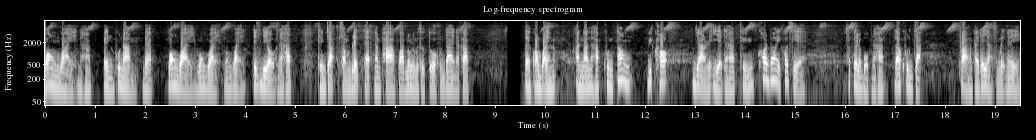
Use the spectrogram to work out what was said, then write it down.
ว่องไวนะครับ เป็นผู้นำแบบว่องไวว่องไวว่องไวนิดเดียวนะครับ ถึงจะสำเร็จและนำพาความรุ่งเรืองมาสู่ตัวคุณได้นะครับ แต่ความไว อันนั้นนะครับ คุณต้องวิเคราะห์อย่างละเอียดนะครับ ถึงข้อด้อยข้อเสียให้เป็นระบบนะครับ แล้วคุณจะฝ่ามันไปได้อย่างสำเร็จนั่นเอง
